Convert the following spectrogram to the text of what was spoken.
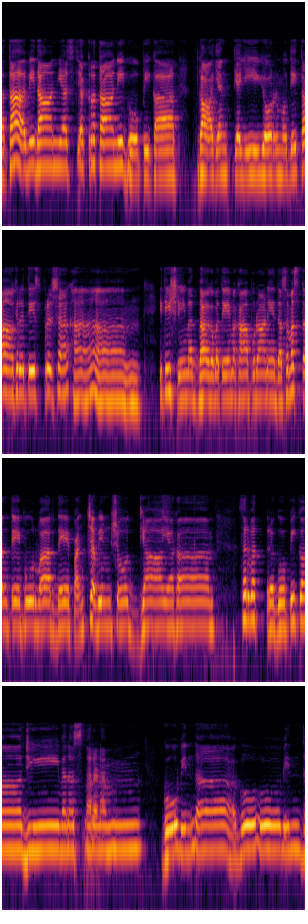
तथा विधान्यस्य कृतानि गोपिका गायन्त्ययीयोर्मुदिता हृतिस्पृशः इति श्रीमद्भागवते महापुराणे दशमस्कन्ते पूर्वार्धे पञ्चविंशोऽध्यायः। सर्वत्र गोपिका जीवनस्मरणं गोविन्द गोविन्द।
